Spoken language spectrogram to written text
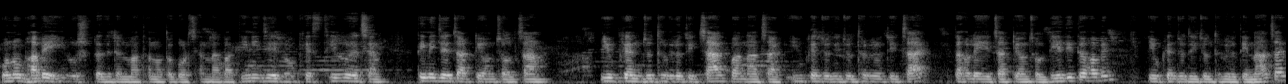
কোনোভাবেই রুশ প্রেসিডেন্ট মাথা নত করছেন না বা তিনি যে লক্ষ্যে স্থির রয়েছেন, তিনি যে চারটি অঞ্চল চান, ইউক্রেন যুদ্ধবিরতি চাক বা না চাক, ইউক্রেন যদি যুদ্ধবিরতি চায়, তাহলে এই চারটি অঞ্চল দিয়ে দিতে হবে। ইউক্রেন যদি যুদ্ধবিরতি না চায়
